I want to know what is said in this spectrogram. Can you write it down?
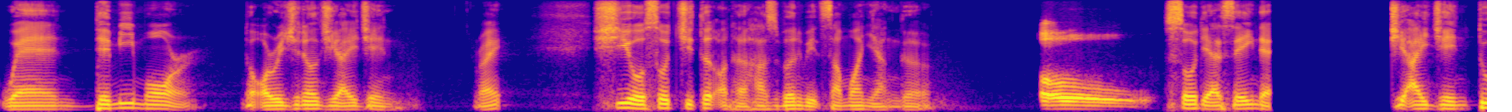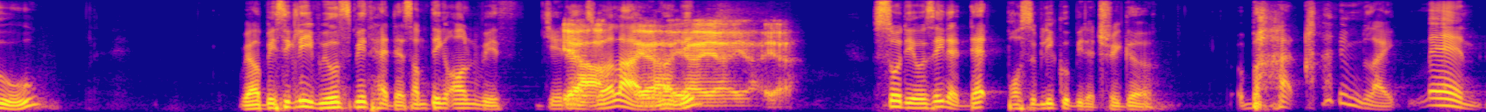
when Demi Moore, the original GI Jane, right, she also cheated on her husband with someone younger. Oh, So they are saying that G.I. Jane 2, well, basically Will Smith had something on with Jada yeah, as well, lah. you know yeah, what I mean? yeah, yeah, yeah. So they were saying that that possibly could be the trigger. But I'm like, man,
